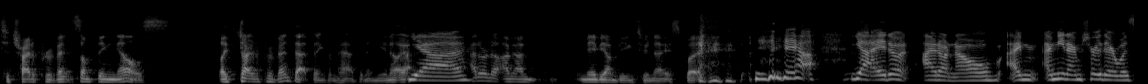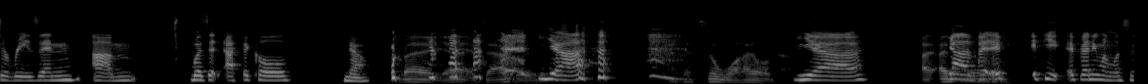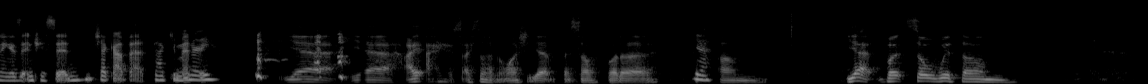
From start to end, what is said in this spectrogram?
to try to prevent something else, like to try to prevent that thing from happening. You know? I, yeah I don't know. I'm, I'm maybe I'm being too nice, but yeah yeah i don't i don't know i'm i mean i'm sure there was a reason um was it ethical no right. Yeah. Exactly. yeah God, That's so wild. yeah I, I yeah but if if you if anyone listening is interested check out that documentary yeah yeah I I still haven't watched it yet myself but uh Yeah. um yeah but so with um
